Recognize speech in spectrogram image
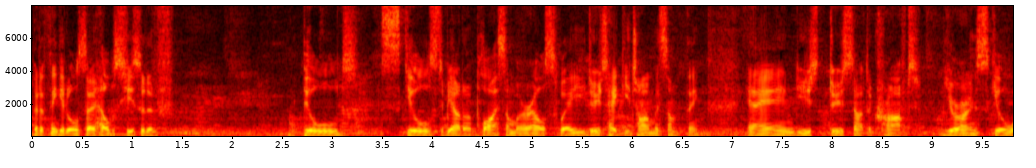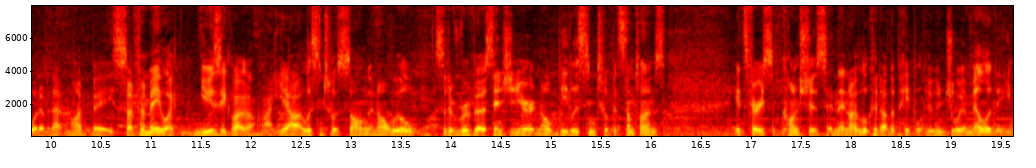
But I think it also helps you sort of build skills to be able to apply somewhere else where you do take your time with something and you do start to craft your own skill whatever that might be. So for me like music like I, yeah i listen to a song and i will sort of reverse engineer it and i'll be listening to it but sometimes it's very subconscious and then i look at other people who enjoy a melody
